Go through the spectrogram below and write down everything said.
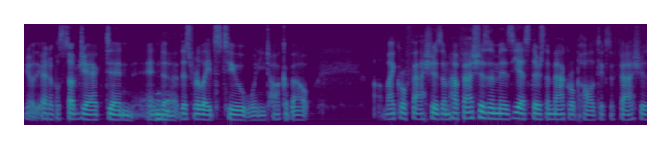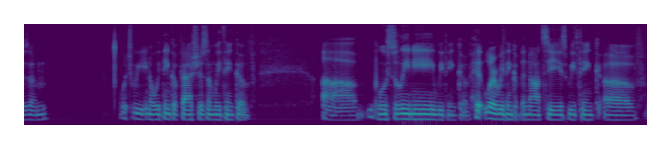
you know the Oedipal subject, and and uh, this relates to when you talk about uh, microfascism. How fascism is yes, there's the macro politics of fascism, which we you know we think of fascism, we think of uh, Mussolini, we think of Hitler, we think of the Nazis, we think of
